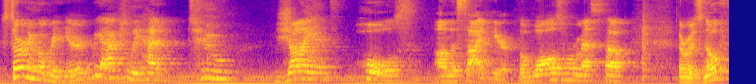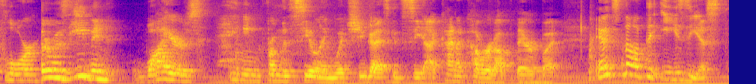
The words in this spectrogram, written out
Starting over here, we actually had two giant holes on the side here. The walls were messed up. There was no floor. There was even wires hanging from the ceiling, which you guys can see. I kind of covered up there, but it's not the easiest.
